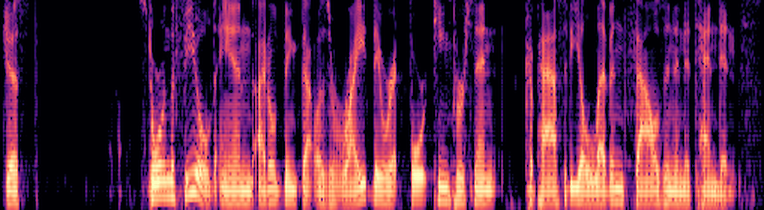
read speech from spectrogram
just stormed the field, and I don't think that was right. They were at 14% capacity, 11,000 in attendance.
